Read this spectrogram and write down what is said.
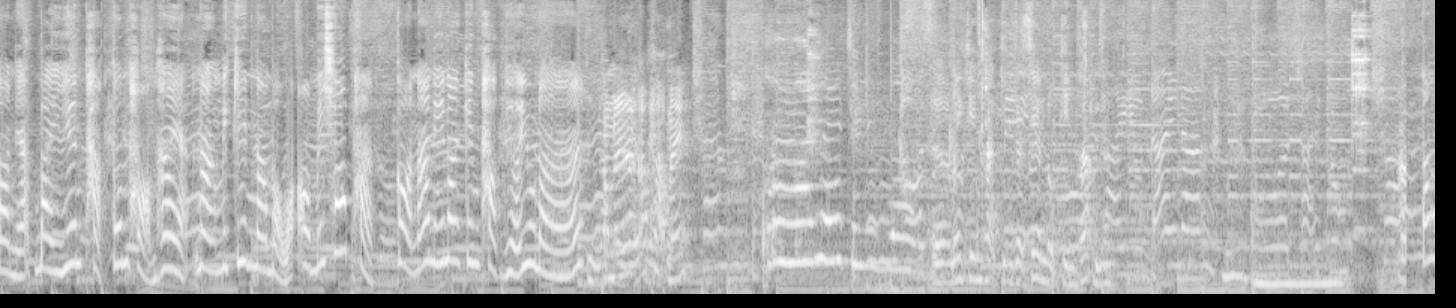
ตอนเนี้ยใบยื่นผักต้นหอมให้อะ นางไม่กินนางบอกว่าอ๋อไม่ชอบผัก ก่อนหน้านี้นางกินผักเยอะอยู่นะเอาไมเอ ไม่กินผักกินแต่เส้นหนูกินผักนะ ต้องเป็นเพราะ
